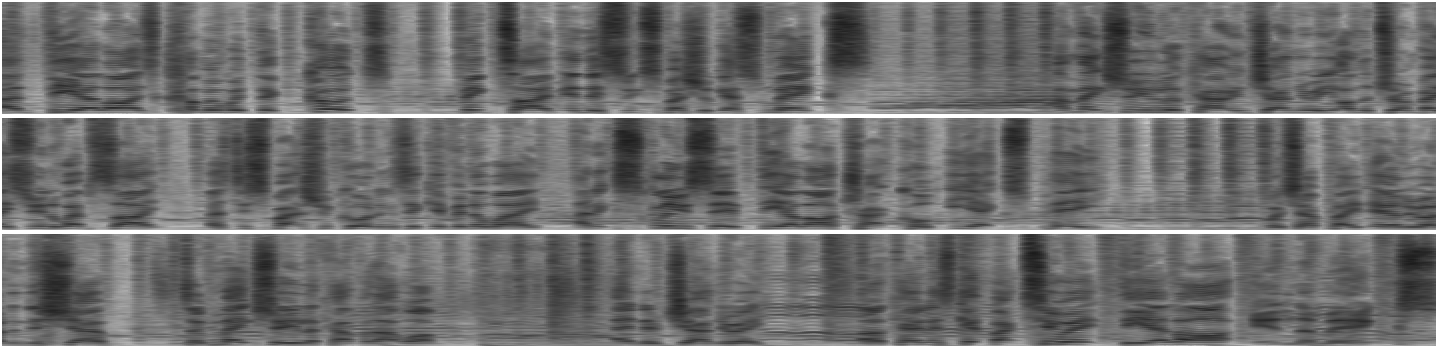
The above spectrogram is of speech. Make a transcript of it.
And DLR's coming with the good big time in this week's special guest mix. And make sure you look out in January on the Drum Bass Arena website as Dispatch Recordings are giving away an exclusive DLR track called EXP, which I played earlier on in the show. So make sure you look out for that one. End of January. Okay, let's get back to it. DLR in the mix.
